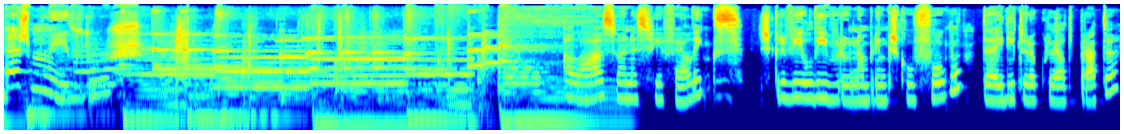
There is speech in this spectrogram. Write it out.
Das-me livros. Olá, sou Ana Sofia Félix. Escrevi o livro Não Brinques com o Fogo, da editora Cordel de Prata.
